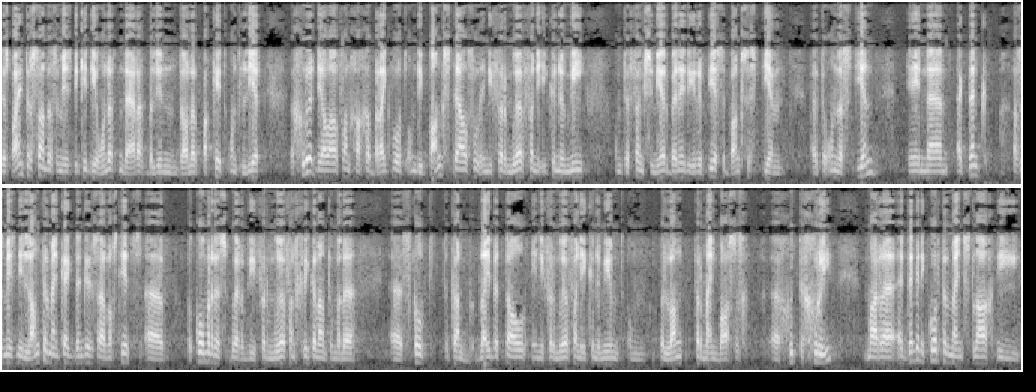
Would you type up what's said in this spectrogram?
dis baie interessant as 'n mens bietjie die 130 biljoen dollar pakket ontleed. 'n groot deel daarvan gaan gebruik word om die bankstelsel en die vermoë van die ekonomie om te funksioneer binne die Europese bankstelsel uh, te ondersteun. En uh, ek dink as 'n mens in die langtermyn kyk dink ek is daar nog steeds uh, bekommernis oor die vermoë van Griekeland om hulle uh, skuld te kan bly betaal en die vermoë van die ekonomie om om op 'n langtermynbasis uh, goed te groei. Maar uh, ek dink in die korttermyn slaag die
